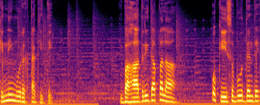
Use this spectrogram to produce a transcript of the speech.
ਕਿੰਨੀ ਮੂਰਖਤਾ ਕੀਤੀ। ਬਹਾਦਰੀ ਦਾ ਭਲਾ, ਉਹ ਕੀ ਸਬੂਤ ਦਿੰਦੇ?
